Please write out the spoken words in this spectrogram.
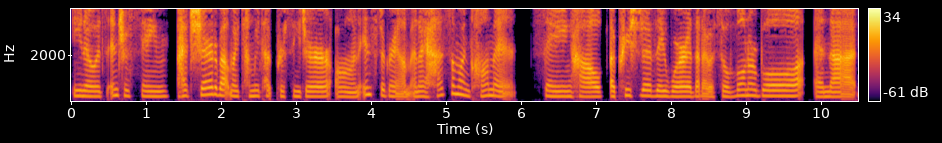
You know, it's interesting. I had shared about my tummy tuck procedure on Instagram and I had someone comment saying how appreciative they were that I was so vulnerable and that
